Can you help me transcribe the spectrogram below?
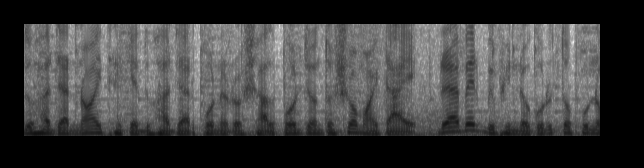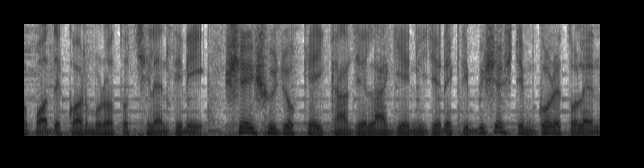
দু হাজার নয় থেকে দু হাজার পনেরো সাল পর্যন্ত সময়টায় র্যাবের বিভিন্ন গুরুত্বপূর্ণ পদে কর্মরত ছিলেন তিনি। সেই সুযোগকেই কাজে লাগিয়ে নিজের একটি বিশেষ টিম গড়ে তোলেন।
